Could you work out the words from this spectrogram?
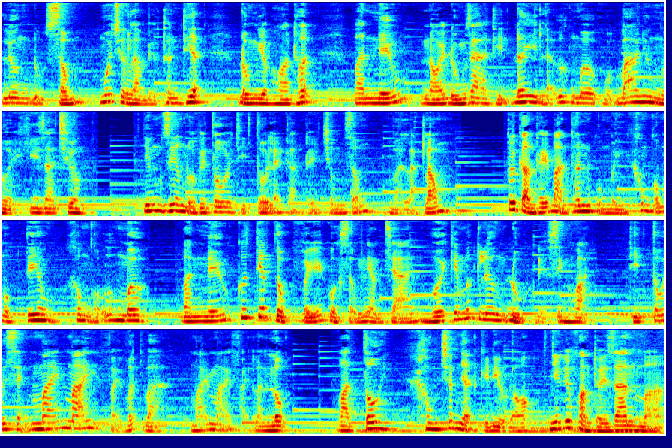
lương đủ sống, môi trường làm việc thân thiện, đồng nghiệp hòa thuận và nếu nói đúng ra thì đây là ước mơ của bao nhiêu người khi ra trường. Nhưng riêng đối với tôi thì tôi lại cảm thấy trống rỗng và lạc lõng. Tôi cảm thấy bản thân của mình không có mục tiêu, không có ước mơ và nếu cứ tiếp tục với cuộc sống nhàm chán với cái mức lương đủ để sinh hoạt thì tôi sẽ mãi mãi phải vất vả, mãi mãi phải lăn lộn và tôi không chấp nhận cái điều đó. Những cái khoảng thời gian mà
